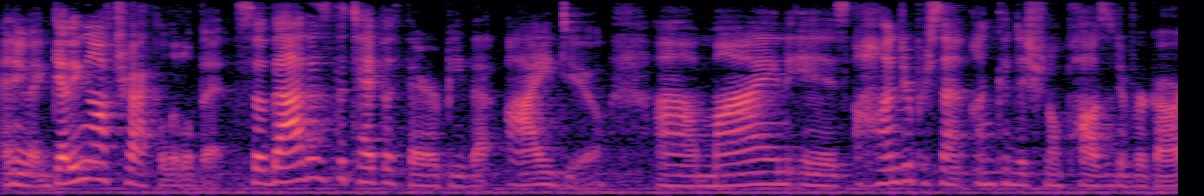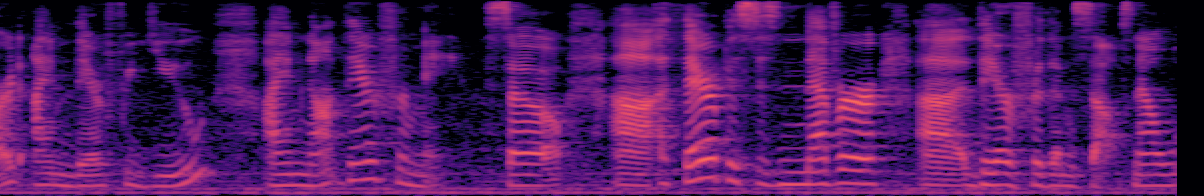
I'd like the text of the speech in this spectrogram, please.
anyway, getting off track a little bit. So that is the type of therapy that I do. Uh, mine is 100% unconditional positive regard. I am there for you. I am not there for me. So uh, a therapist is never uh, there for themselves. Now,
